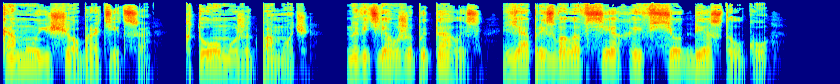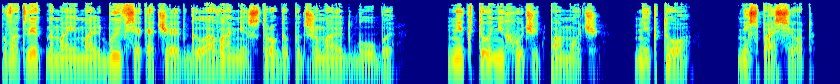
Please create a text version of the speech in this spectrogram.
Кому еще обратиться? Кто может помочь? Но ведь я уже пыталась. Я призвала всех, и все без толку. В ответ на мои мольбы все качают головами и строго поджимают губы. Никто не хочет помочь. Никто не спасет.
